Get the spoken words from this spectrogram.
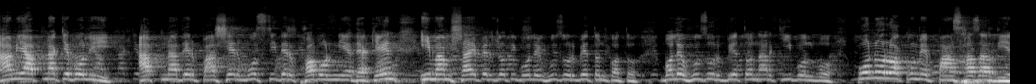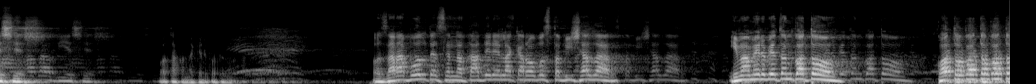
আমি আপনাকে বলি আপনাদের পাশের মসজিদের খবর নিয়ে দেখেন ইমাম সাহেবের যদি বলে হুজুর বেতন কত? বলে হুজুর বেতন আর কি বলব? কোন রকমে পাঁচ হাজার দিয়ে শেষ। কথা কথা। ও যারা বলতেছেন না, তাদের এলাকার অবস্থা বিশ হাজার। ইমামের বেতন কত? কত কত কত?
